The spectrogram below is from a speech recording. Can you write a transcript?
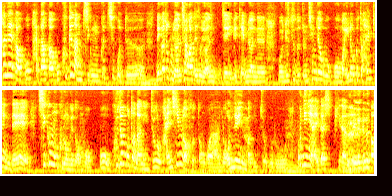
산에 가고 바다 가고 그게 난 지금 끝이거든 음. 내가 조금 연차가 돼서 연 이제 이게 되면은 뭐 뉴스도 좀 챙겨보고 막 이렇게도 할 텐데 지금은 그런 게 너무 없고 그 전부터 난 이쪽으로 관심이 없었던 거야 연예인 막 이쪽으로 음. 본인이 알다시피 네. 나는 네.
